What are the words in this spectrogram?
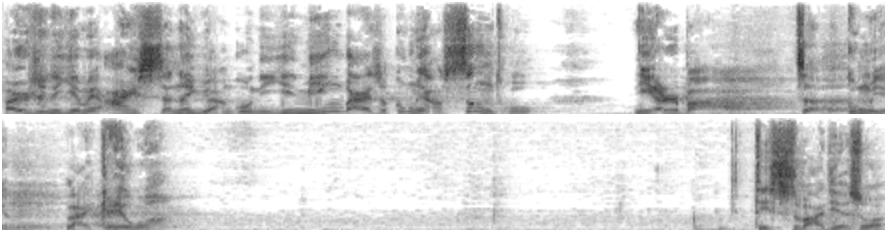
而是你因为爱神的缘故，你明白是供养圣徒，你而把这供应来给我。第十八节说：“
